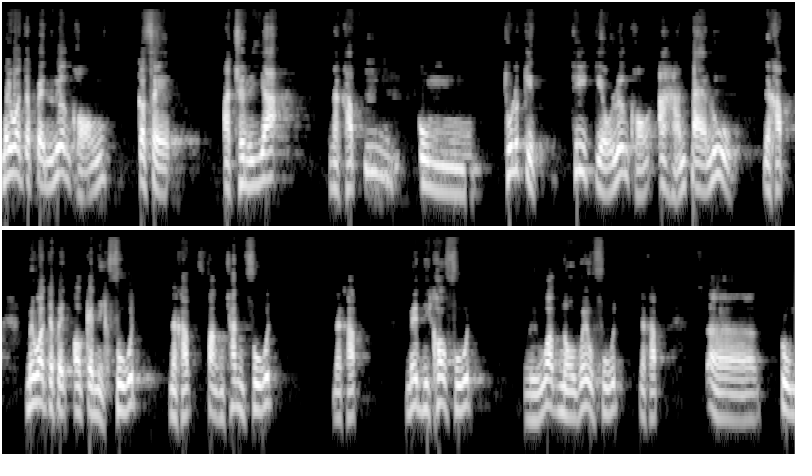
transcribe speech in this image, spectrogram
ไม่ว่าจะเป็นเรื่องของเกษตรอัจฉริยะนะครับ กลุ่มธุรกิจ ที่เกี่ยวเรื่องของอาหารแปรรูปนะครับไม่ว่าจะเป็น organic food นะครับ function food นะครับ medical food หรือว่า novel food นะครับกลุ่ม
